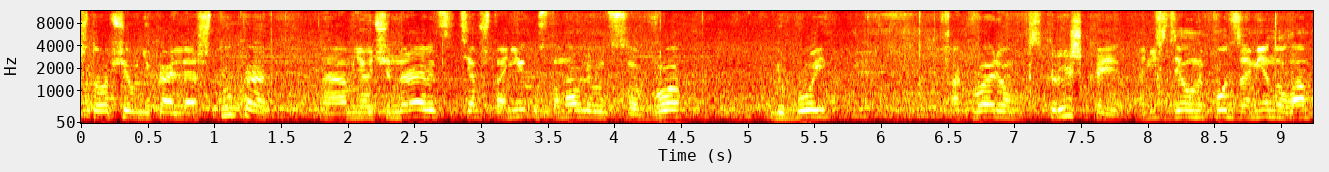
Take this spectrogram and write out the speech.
что вообще уникальная штука, э, мне очень нравится тем, что они устанавливаются в любой аквариум с крышкой. Они сделаны под замену ламп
